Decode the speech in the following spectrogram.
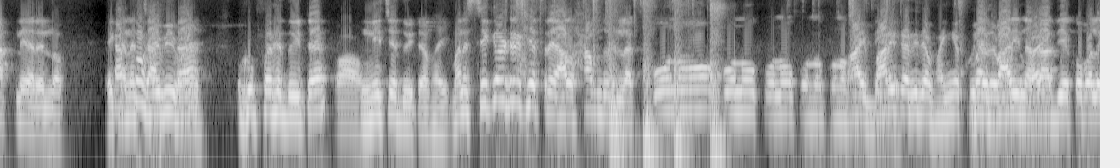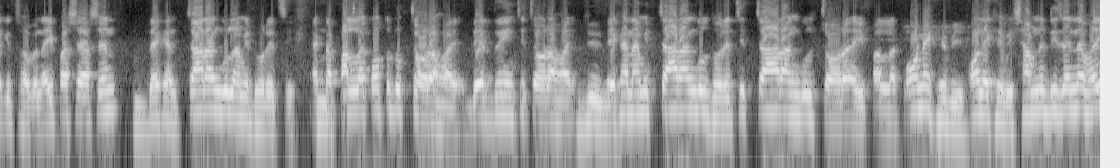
আট লেয়ারের লক এখানে চারটা। উপরে দুইটা নিচে দুইটা ভাই। মানে সিকিউরিটির ক্ষেত্রে আলহামদুলিল্লাহ কোনো কোনো কোনো কোনো কোনো ভাই ত্রুটি বাড়ি নেই। টাড়ি দিয়ে ভাঙিয়ে খুলে বাড়ি না দা দিয়ে কোবালে কিছু হবে না। এই পাশে আসেন দেখেন চার আঙ্গুল আমি ধরেছি। একটা পাল্লা কতটুক চওড়া হয়? দেড় দুই ইঞ্চি চওড়া হয়। এখানে আমি চার আঙ্গুল ধরেছি চার আঙ্গুল চওড়া এই পাল্লাটা। অনেক হেভি অনেক হেভি সামনে ডিজাইন না ভাই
